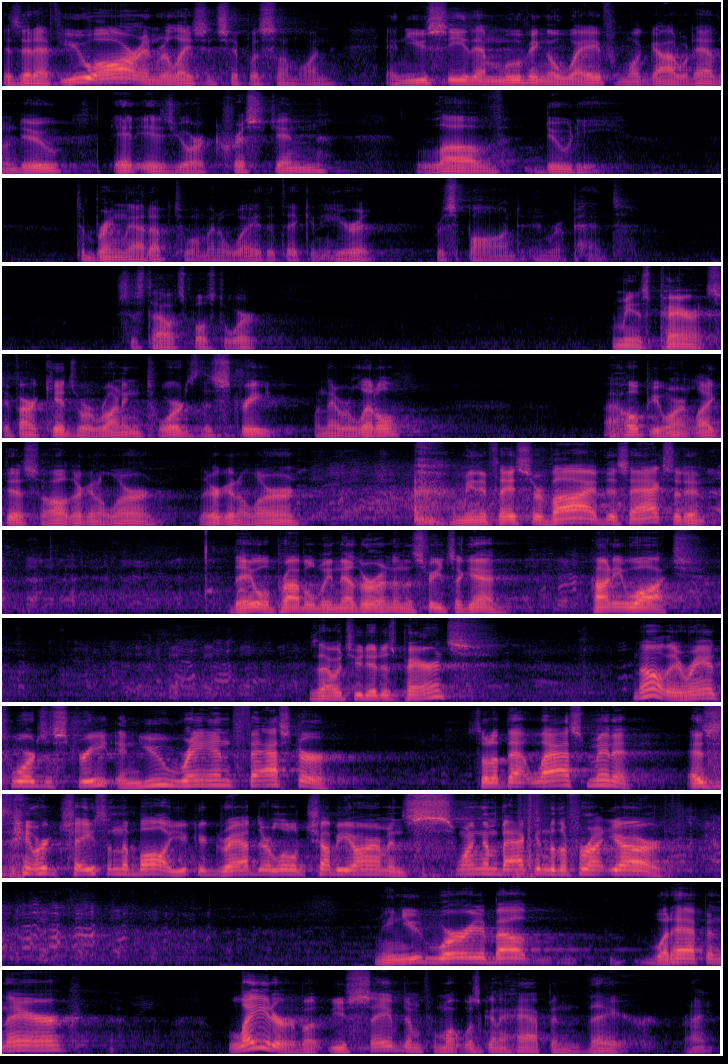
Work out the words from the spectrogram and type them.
is that if you are in relationship with someone and you see them moving away from what God would have them do, it is your Christian love duty to bring that up to them in a way that they can hear it, respond, and repent. It's just how it's supposed to work. I mean, as parents, if our kids were running towards the street when they were little, I hope you weren't like this. Oh, they're going to learn. They're going to learn. I mean, if they survive this accident, they will probably never run in the streets again. Honey, watch. Is that what you did as parents? No, they ran towards the street and you ran faster. So that that last minute, as they were chasing the ball, you could grab their little chubby arm and swing them back into the front yard. I mean, you'd worry about what happened there later, but you saved them from what was going to happen there, right?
